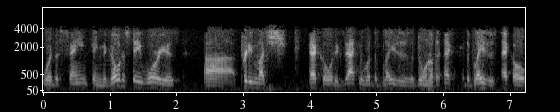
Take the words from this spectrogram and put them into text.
were the same thing. The Golden State Warriors uh, pretty much echoed exactly what the Blazers are doing. Or the, the Blazers echo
